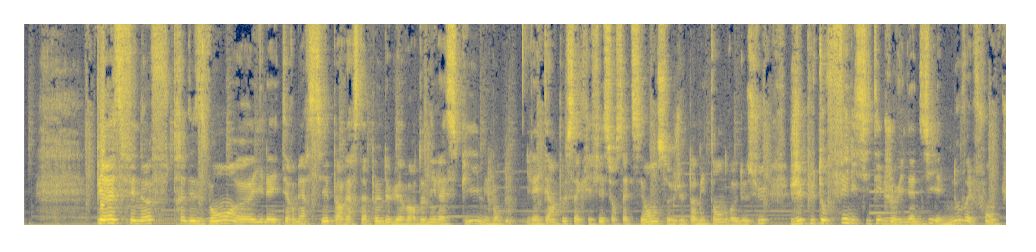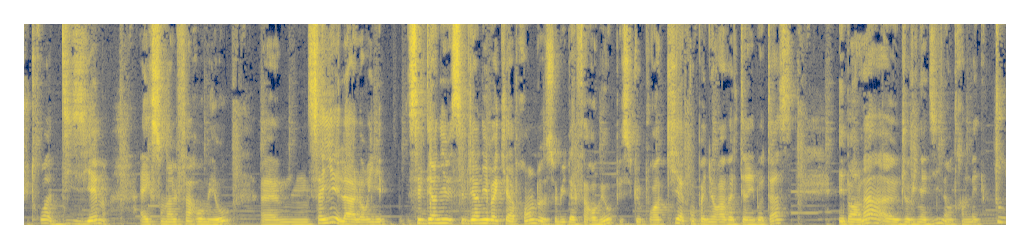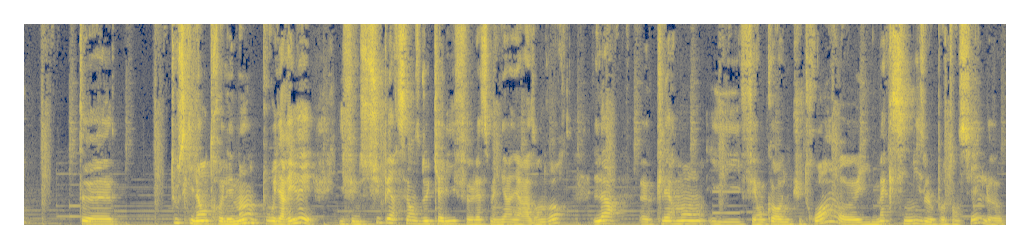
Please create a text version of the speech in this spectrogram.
Pérez fait 9, très décevant. Euh, il a été remercié par Verstappen de lui avoir donné la SPI, mais bon, il a été un peu sacrifié sur cette séance, je vais pas m'étendre dessus. J'ai plutôt félicité Giovinazzi une nouvelle fois en Q3, dixième, avec son Alfa Romeo. Euh, ça y est, là, alors il est, c'est le dernier, c'est le dernier baquet à prendre, celui d'Alfa Romeo, puisque pour qui accompagnera Valtteri Bottas, et ben là, euh, Giovinazzi, il est en train de mettre toute, tout ce qu'il a entre les mains pour y arriver. Il fait une super séance de qualif euh, la semaine dernière à Zandvoort. Là, euh, clairement, il fait encore une Q3, euh, il maximise le potentiel.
